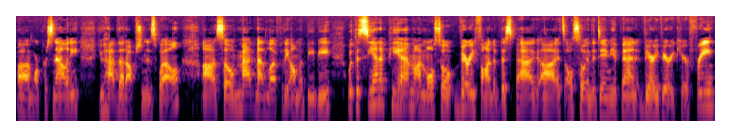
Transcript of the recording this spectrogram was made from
uh, more personality. You have that option as well. Uh, so mad, mad love for the Alma BB. With the Siena PM, I'm also very fond of this bag. Uh, it's also in the Damier Ebene, very, very carefree.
